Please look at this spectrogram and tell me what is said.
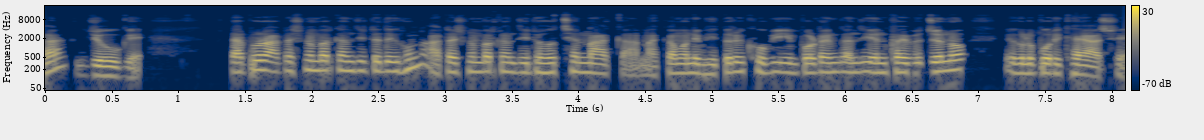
হ্যাঁ যৌগে তারপর আঠাশ নম্বর কাঞ্জিটা দেখুন, আঠাশ নম্বর কাঞ্জিটা হচ্ছে নাকা। নাকা মানে ভিতরে খুবই ইম্পর্টেন্ট কাঞ্জি এন ফাইভের জন্য এগুলো পরীক্ষায় আসে।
